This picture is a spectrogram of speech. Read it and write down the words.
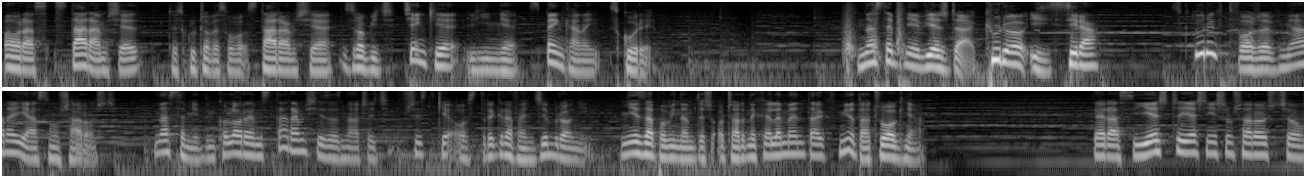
oraz staram się, to jest kluczowe słowo, staram się zrobić cienkie linie spękanej skóry. Następnie wjeżdża Kuro i Sira, z których tworzę w miarę jasną szarość. Następnie tym kolorem staram się zaznaczyć wszystkie ostre krawędzie broni. Nie zapominam też o czarnych elementach w miotaczu ognia. Teraz jeszcze jaśniejszą szarością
